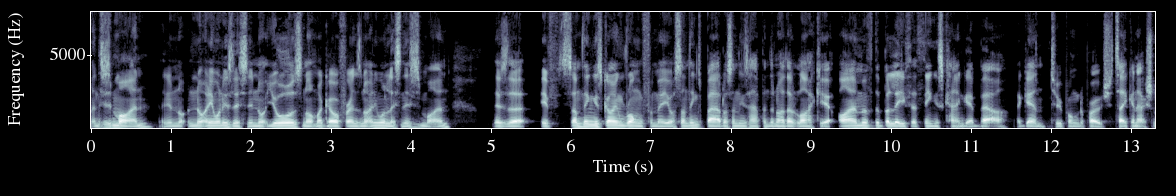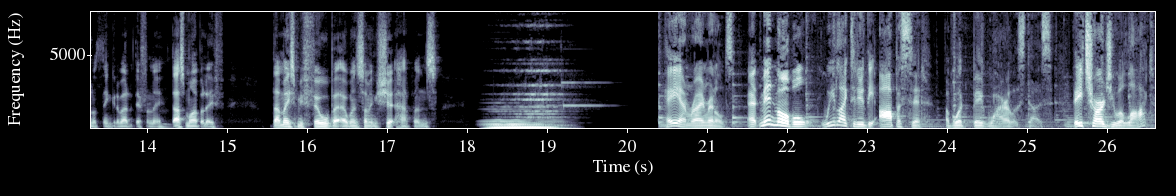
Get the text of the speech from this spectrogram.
And this is mine, and not not anyone who's listening, not yours, not my girlfriend's, not anyone listening. This is mine. Is that if something is going wrong for me, or something's bad, or something's happened, and I don't like it, I'm of the belief that things can get better. Again, two pronged approach: taking action or thinking about it differently. Mm. That's my belief that makes me feel better when something shit happens. Hey, I'm Ryan Reynolds. At Mint Mobile, we like to do the opposite of what Big Wireless does. They charge you a lot,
